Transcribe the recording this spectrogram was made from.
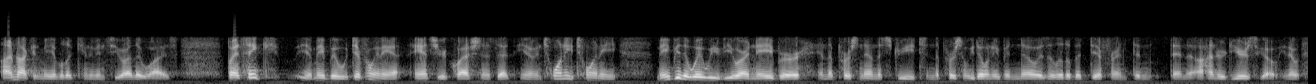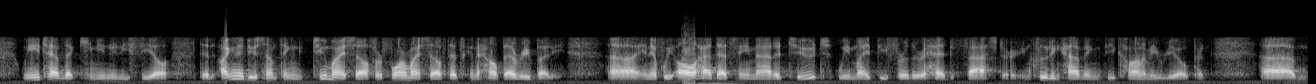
I'm not going to be able to convince you otherwise. But I think you know, maybe a different way to answer your question is that you know in 2020 maybe the way we view our neighbor and the person down the street and the person we don't even know is a little bit different than than a hundred years ago. You know, we need to have that community feel that I'm going to do something to myself or for myself that's going to help everybody. Uh, and if we all had that same attitude, we might be further ahead faster, including having the economy reopen. Um,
